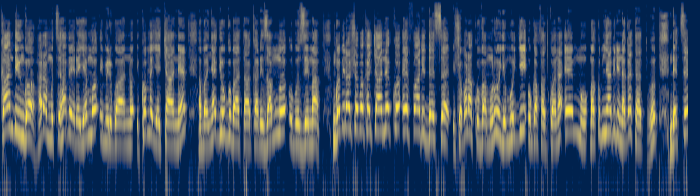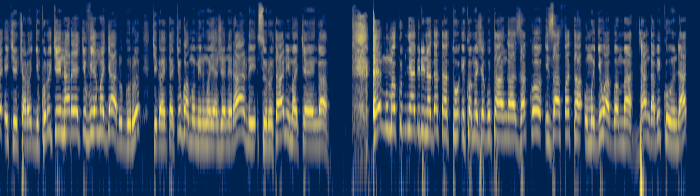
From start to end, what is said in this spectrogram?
Kandi ngo haramutse habereyemo imirwano ikomeye cyane abanyagihugu batakarizamwo ubuzima. Ngo birashoboka cyane ko frdc ishobora kuva muri uyu mujyi ugafatwa na emu makumyabiri na gatatu. Ndetse icyicaro gikuru cy'intara ya kivu y'amajyaruguru kigahita kigwa mu minwe ya generali sultani makenga. Emu makumyabiri na gatatu ikomeje gutangaza ko izafata umujyi wa goma. Byanga bikunda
